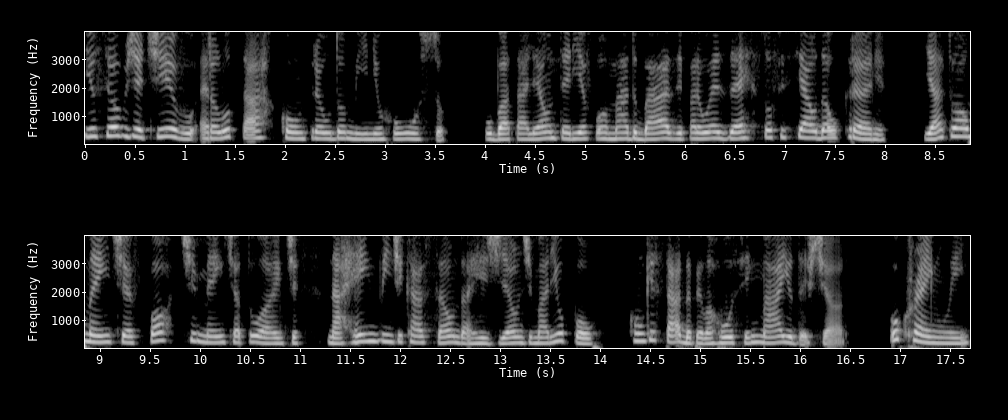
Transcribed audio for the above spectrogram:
e o seu objetivo era lutar contra o domínio russo. O batalhão teria formado base para o exército oficial da Ucrânia e atualmente é fortemente atuante na reivindicação da região de Mariupol, conquistada pela Rússia em maio deste ano. O Kremlin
